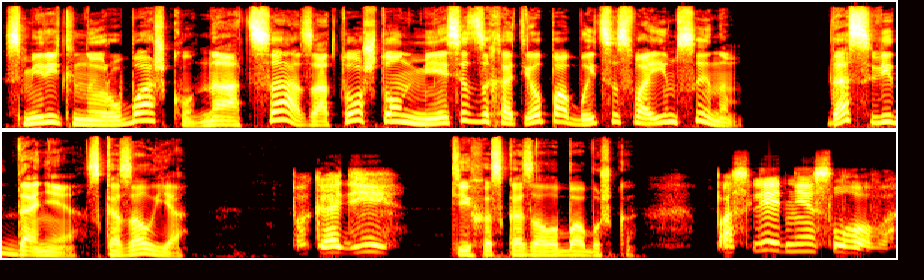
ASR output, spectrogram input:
Смирительную рубашку на отца за то, что он месяц захотел побыть со своим сыном. «До свидания», — сказал я. «Погоди», — тихо сказала бабушка. «Последнее слово.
